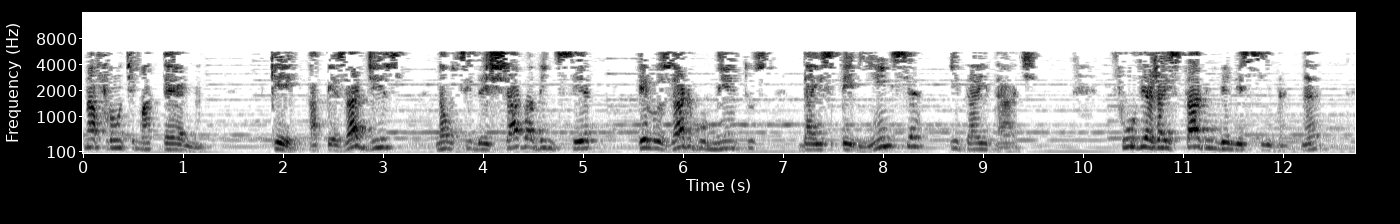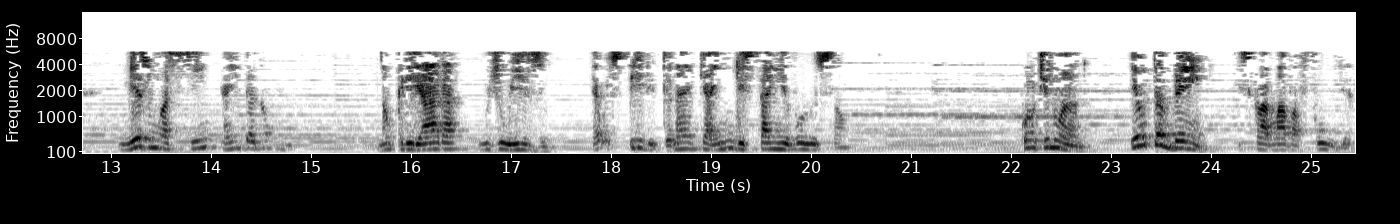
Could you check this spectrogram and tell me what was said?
na fronte materna, que, apesar disso, não se deixava vencer pelos argumentos da experiência e da idade. Fúvia já estava envelhecida, né? Mesmo assim, ainda não, não criara o juízo. É o espírito, né? Que ainda está em evolução. Continuando. Eu também, exclamava Fúvia,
